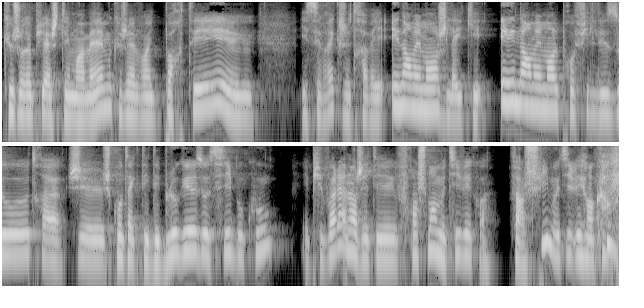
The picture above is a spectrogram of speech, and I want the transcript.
que j'aurais pu acheter moi-même, que j'avais envie de porter. Et c'est vrai que je travaillais énormément, je likais énormément le profil des autres, je, je contactais des blogueuses aussi beaucoup. Et puis voilà, non, j'étais franchement motivée, quoi. Enfin, je suis motivée encore.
